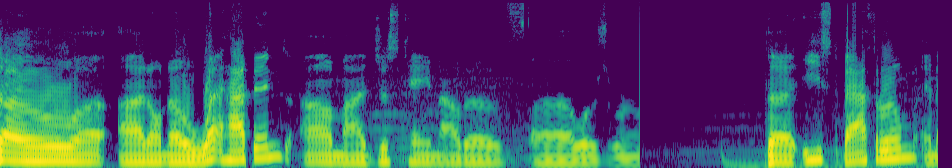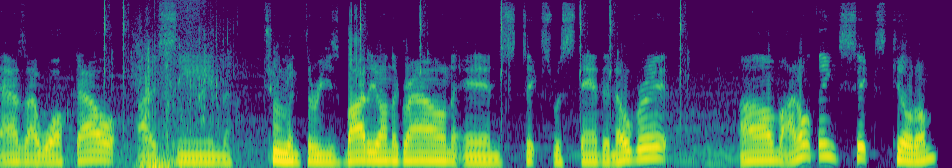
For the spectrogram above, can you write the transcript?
So uh, I don't know what happened. Um, I just came out of uh, what was the room? The east bathroom, and as I walked out, I seen two and three's body on the ground, and six was standing over it. Um, I don't think six killed him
